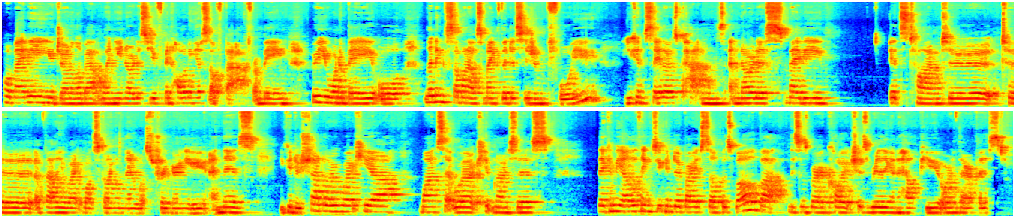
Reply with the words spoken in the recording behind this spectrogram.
Or maybe you journal about when you notice you've been holding yourself back from being who you want to be or letting someone else make the decision for you. You can see those patterns and notice maybe it's time to to evaluate what's going on there, what's triggering you. And there's you can do shadow work here, mindset work, hypnosis, there can be other things you can do by yourself as well, but this is where a coach is really going to help you or a therapist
